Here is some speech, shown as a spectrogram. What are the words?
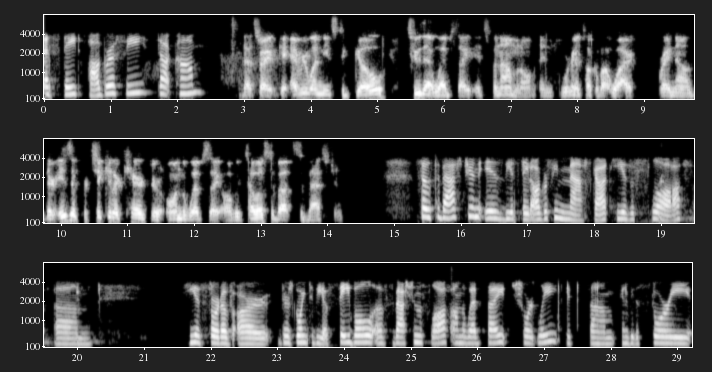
Estateography.com. That's right. Okay, everyone needs to go to that website. It's phenomenal, and we're going to talk about why right now. There is a particular character on the website. Alvi, tell us about Sebastian. So Sebastian is the estateography mascot. He is a sloth. Um, he is sort of our. There's going to be a fable of Sebastian the sloth on the website shortly. It's um, going to be the story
